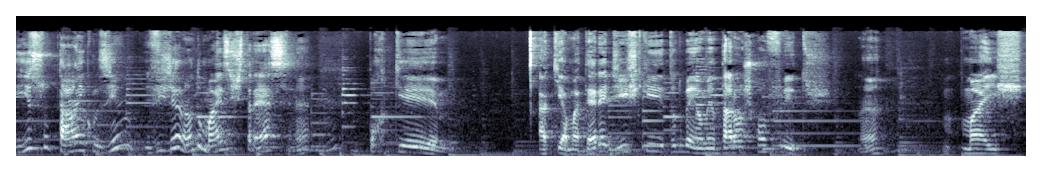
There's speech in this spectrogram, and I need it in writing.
isso está, inclusive, gerando mais estresse, né? Porque aqui a matéria diz que, tudo bem, aumentaram os conflitos, né? Mas,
